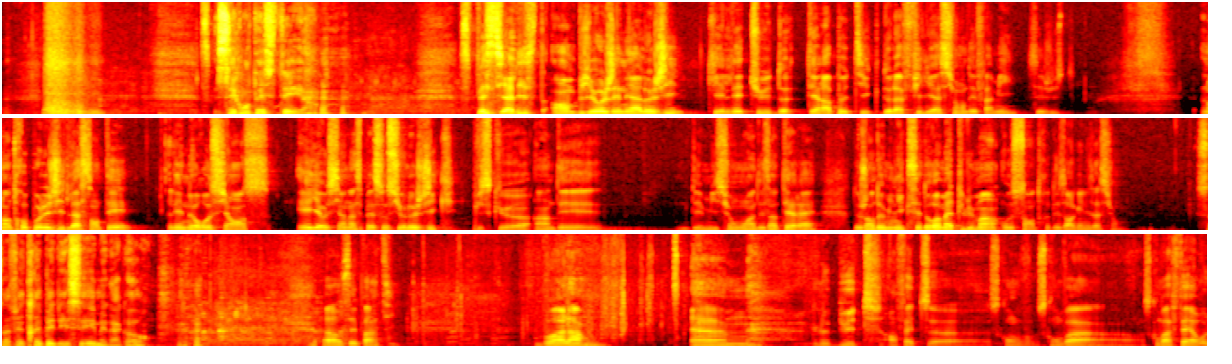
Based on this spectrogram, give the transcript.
C'est contesté. Hein. spécialiste en biogénéalogie, qui est l'étude thérapeutique de la filiation des familles, c'est juste L'anthropologie de la santé, les neurosciences, et il y a aussi un aspect sociologique, puisque un des, des missions ou un des intérêts de Jean-Dominique, c'est de remettre l'humain au centre des organisations. Ça fait très PDC, mais d'accord. Alors c'est parti. Voilà. Euh, le but, en fait, euh, ce qu'on va, faire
